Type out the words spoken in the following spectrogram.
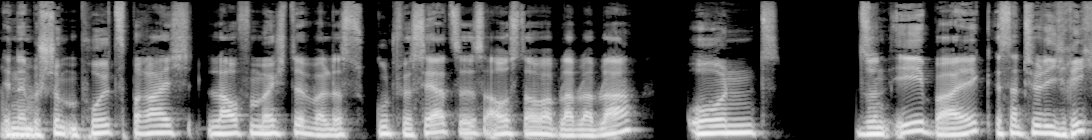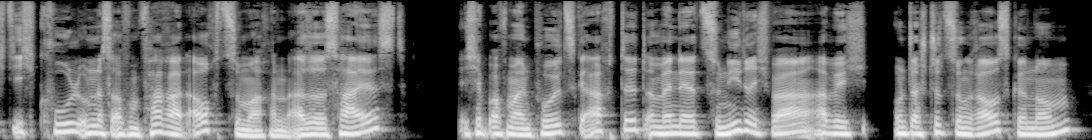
in einem mhm. bestimmten Pulsbereich laufen möchte, weil das gut fürs Herz ist, Ausdauer, bla bla bla. Und so ein E-Bike ist natürlich richtig cool, um das auf dem Fahrrad auch zu machen. Also das heißt, ich habe auf meinen Puls geachtet und wenn der zu niedrig war, habe ich Unterstützung rausgenommen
